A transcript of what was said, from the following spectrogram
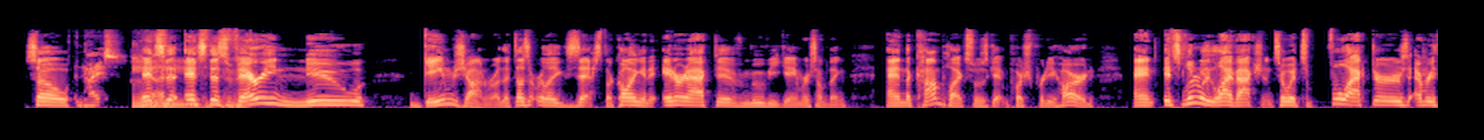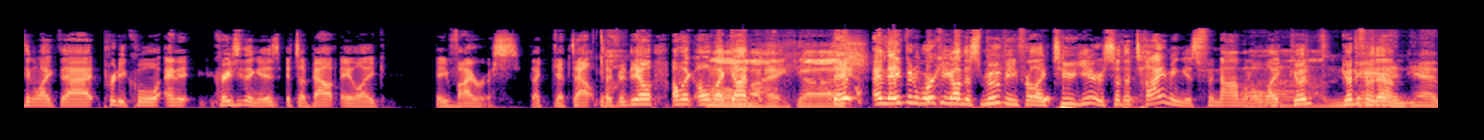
So Nice. it's Okay. it's this Okay. very new game genre that doesn't really exist. They're calling it an interactive movie game or something. And the complex was getting pushed pretty hard. And it's literally live action. So it's full actors, everything like that. Pretty cool. And it crazy thing is it's about a like a virus that gets out type of deal. I'm like, oh my god. my god! They and they've been working on this movie for like two years, so the timing is phenomenal. Like good Oh, good for them. Yeah.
